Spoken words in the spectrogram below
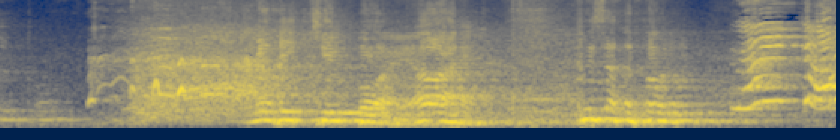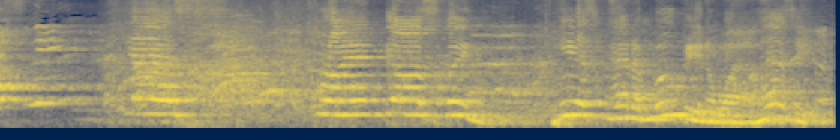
cute boy. Really cute boy. All right. Who's on the phone? Ryan Gosling! Yes! Ryan Gosling! He hasn't had a movie in a while, has he?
